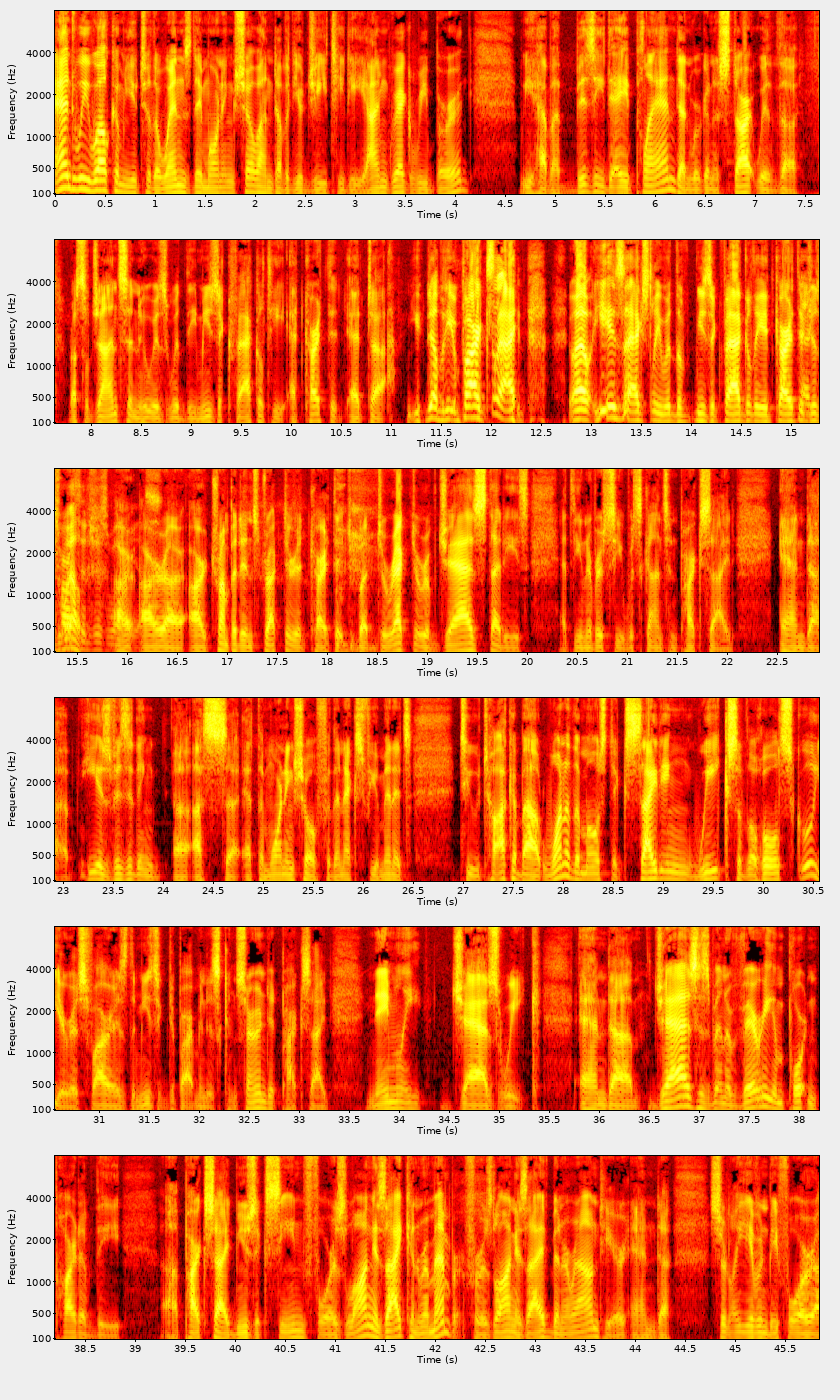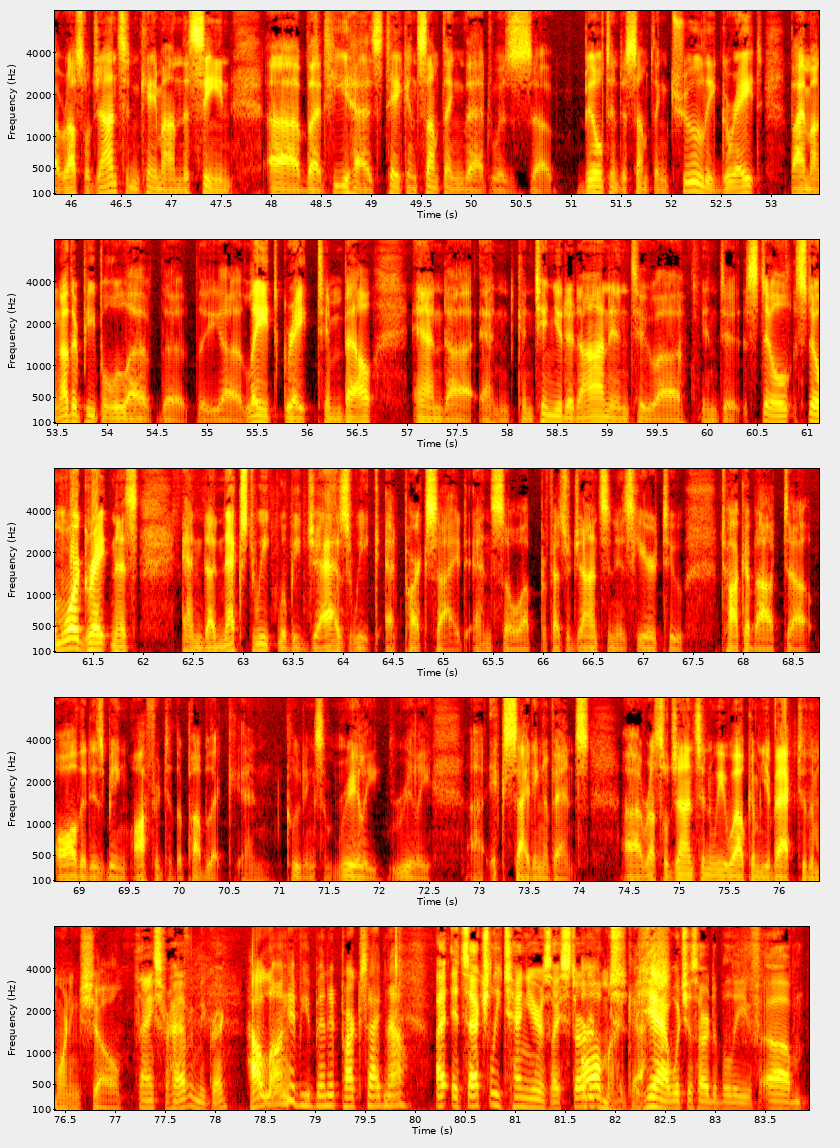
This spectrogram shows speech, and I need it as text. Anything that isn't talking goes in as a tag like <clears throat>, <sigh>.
And we welcome you to the Wednesday morning show on WGTD. I'm Gregory Berg. We have a busy day planned, and we're going to start with uh, Russell Johnson, who is with the music faculty at Carthage at uh, UW Parkside. Well, he is actually with the music faculty at Carthage, At as, Carthage well. as well, Our yes. our, uh, our trumpet instructor at Carthage, but director of jazz studies at the University of Wisconsin Parkside, and uh, he is visiting uh, us uh, at the morning show for the next few minutes to talk about one of the most exciting weeks of the whole school year as far as the music department is concerned at Parkside, namely Jazz Week. And uh, jazz has been a very important part of the uh, Parkside music scene for as long as I can remember, for as long as I've been around here, and uh, certainly even before uh, Russell Johnson came on the scene. Uh, but he has taken something that was uh, built into something truly great by, among other people, uh, the the uh, late great Tim Bell, and uh, and continued it on into uh, into still still more greatness. And uh, next week will be Jazz Week at Parkside, and so uh, Professor Johnson is here to talk about uh, all that is being offered to the public, including some really really uh, exciting events. Uh, Russell Johnson, we welcome you back to the morning show. Thanks for having me, Greg. How long have you been at Parkside now? I, it's actually 10 years. I started. Oh, my gosh. Yeah, which is hard to believe. Um,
